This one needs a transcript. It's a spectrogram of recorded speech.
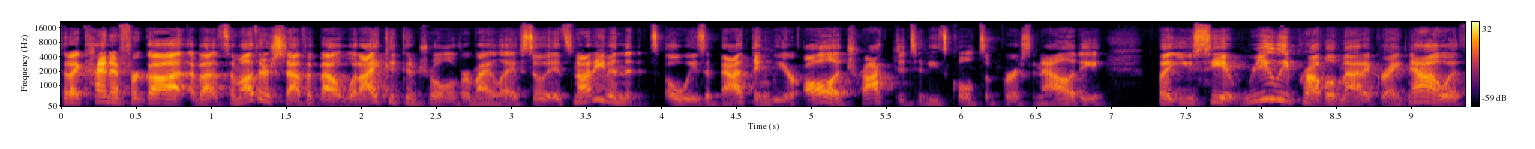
that I kind of forgot about some other stuff about what I could control over my life. So it's not even that it's always a bad thing. We are all attracted to these cults of personality. But you see it really problematic right now with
